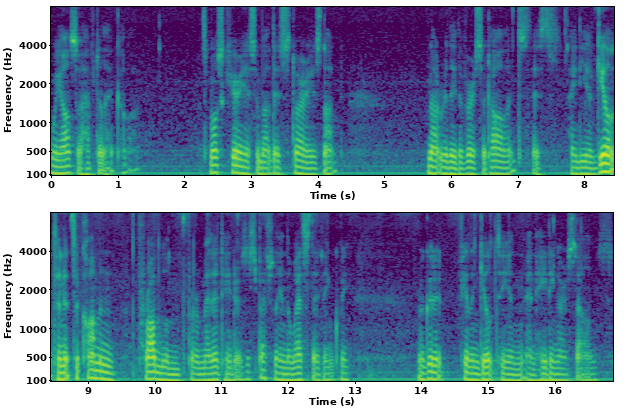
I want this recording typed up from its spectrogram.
we also have to let go of. What's most curious about this story is not not really the verse at all, it's this idea of guilt, and it's a common problem for meditators, especially in the West, I think. We, we're good at feeling guilty and, and hating ourselves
